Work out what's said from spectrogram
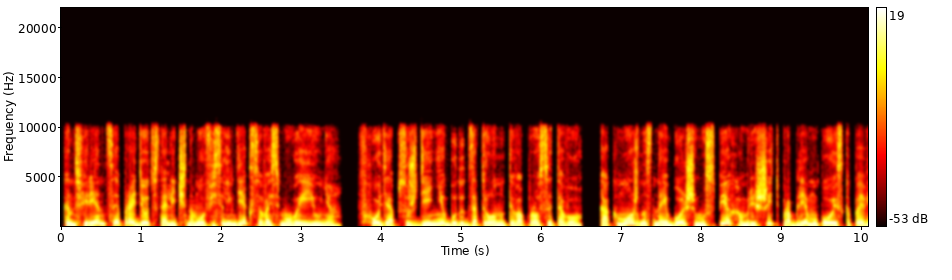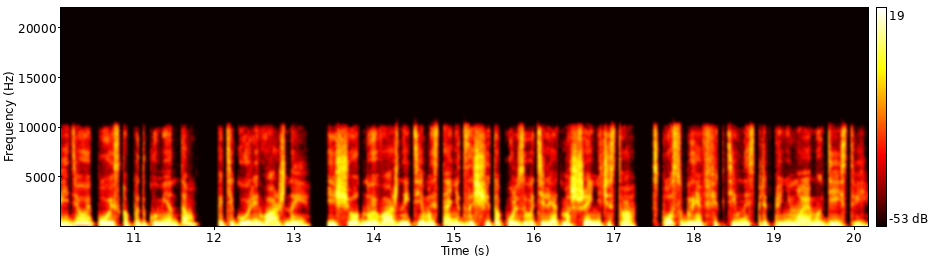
Конференция пройдет в столичном офисе индекса 8 июня. В ходе обсуждения будут затронуты вопросы того, как можно с наибольшим успехом решить проблему поиска по видео и поиска по документам, категории важные. Еще одной важной темой станет защита пользователей от мошенничества, способы и эффективность предпринимаемых действий.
